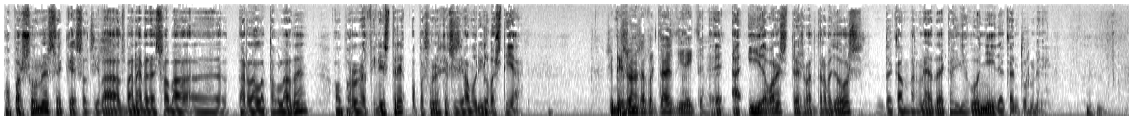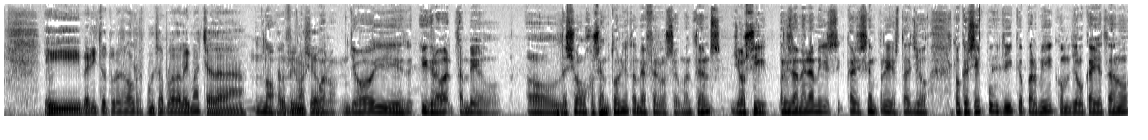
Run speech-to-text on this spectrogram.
o persones que se'ls hi va, els van haver de salvar eh, per dalt la taulada, o per una finestra, o persones que se'ls hi va morir el bestiar. O sigui, persones afectades directament. Eh, eh, I llavors tres van treballadors de Can Berneda, Can Lligonya i de Can Torner. I Benito, tu eres el responsable de la imatge de, No, de la filmació? Bueno, jo he, he gravat també el, el d'això el José Antonio també ha fet el seu, m'entens? Jo sí, precisament a mi quasi sempre he estat jo. El que sí puc dir que per mi, com diu el Cayetano,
